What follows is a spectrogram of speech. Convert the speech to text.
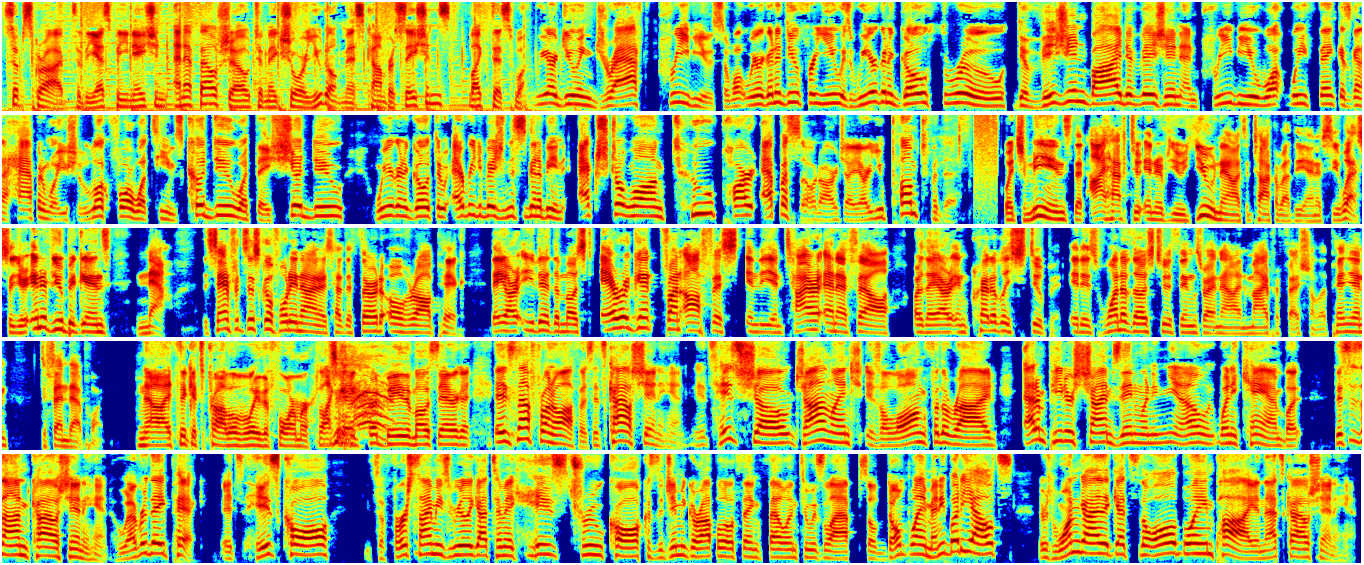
Subscribe to the SB Nation NFL show to make sure you don't miss conversations like this one. We are doing draft previews. So, what we're going to do for you is we are going to go through division by division and preview what we think is going to happen, what you should look for, what teams could do, what they should do. We are going to go through every division. This is going to be an extra long two part episode, RJ. Are you pumped for this? Which means that I have to interview you now to talk about the NFC West. So your interview begins now. The San Francisco 49ers have the third overall pick. They are either the most arrogant front office in the entire NFL or they are incredibly stupid. It is one of those two things right now, in my professional opinion. Defend that point. No, I think it's probably the former. Like they could be the most arrogant. It's not front office. It's Kyle Shanahan. It's his show. John Lynch is along for the ride. Adam Peters chimes in when you know when he can, but this is on Kyle Shanahan. Whoever they pick, it's his call. It's the first time he's really got to make his true call because the Jimmy Garoppolo thing fell into his lap. So don't blame anybody else. There's one guy that gets the all blame pie, and that's Kyle Shanahan.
